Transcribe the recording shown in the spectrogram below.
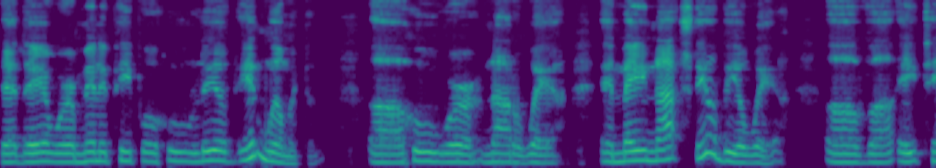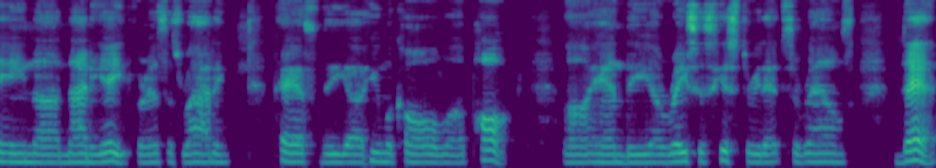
that there were many people who lived in Wilmington uh, who were not aware and may not still be aware of uh, 1898. For instance, riding past the uh, Hugh MacRae uh, Park uh, and the uh, racist history that surrounds that.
